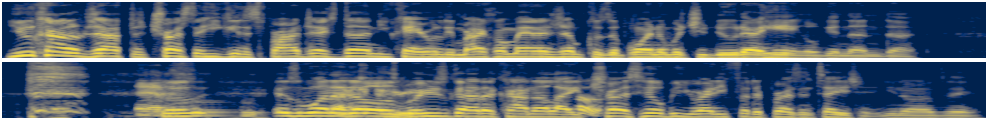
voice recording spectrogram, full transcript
you kind of just have to trust that he get his projects done. You can't really micromanage him because the point at which you do that, he ain't gonna get nothing done. Absolutely. It's one of those where you just gotta kind of like Oh. trust he'll be ready for the presentation. You know what I'm saying?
